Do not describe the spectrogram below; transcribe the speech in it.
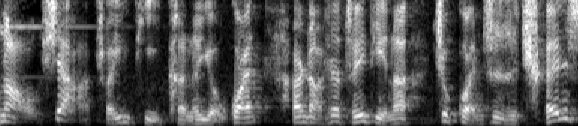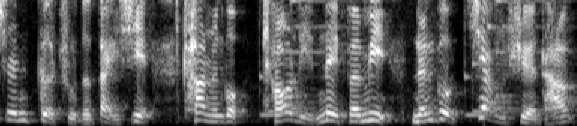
脑下垂体可能有关，而脑下垂体呢，就管制着全身各处的代谢，它能够调理内分泌，能够降血糖。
